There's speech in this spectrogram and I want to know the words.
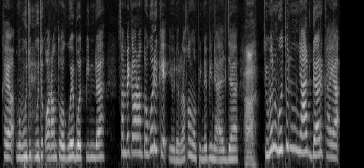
kayak ngebujuk-bujuk orang tua gue buat pindah. Sampai ke orang tua gue udah kayak ya udahlah kalau mau pindah pindah aja. Ah, cuman gue tuh nyadar kayak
